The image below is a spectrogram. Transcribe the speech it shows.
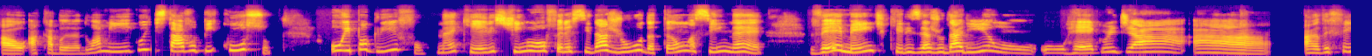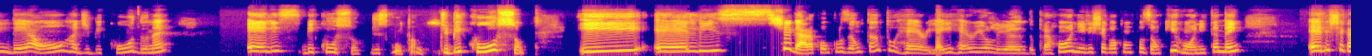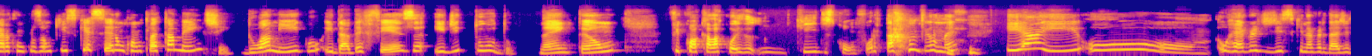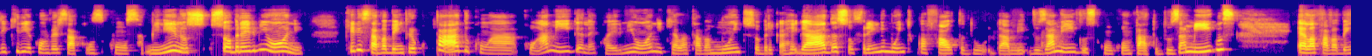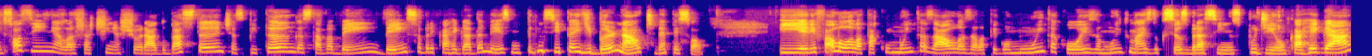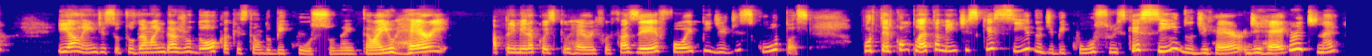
ao à cabana do amigo e estava o Bicuço, o hipogrifo, né? Que eles tinham oferecido ajuda, tão assim, né? veemente que eles ajudariam o, o Hagrid a, a, a defender a honra de Bicudo, né? Eles, Bicuço, desculpa, Bicuço. de Bicuço, e eles chegaram à conclusão, tanto Harry, aí Harry olhando para Rony, ele chegou à conclusão que Rony também, eles chegaram à conclusão que esqueceram completamente do amigo e da defesa e de tudo, né? Então, ficou aquela coisa hum, que desconfortável, né? E aí o, o Hagrid disse que, na verdade, ele queria conversar com os, com os meninos sobre a Hermione, que ele estava bem preocupado com a, com a amiga, né, com a Hermione, que ela estava muito sobrecarregada, sofrendo muito com a falta do, da, dos amigos, com o contato dos amigos. Ela estava bem sozinha, ela já tinha chorado bastante, as pitangas, estava bem, bem sobrecarregada mesmo. Um princípio aí de burnout, né, pessoal? E ele falou, ela tá com muitas aulas, ela pegou muita coisa, muito mais do que seus bracinhos podiam carregar. E além disso tudo, ela ainda ajudou com a questão do bicuço, né? Então aí o Harry, a primeira coisa que o Harry foi fazer foi pedir desculpas por ter completamente esquecido de bicuço, esquecido de, Harry, de Hagrid, né?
